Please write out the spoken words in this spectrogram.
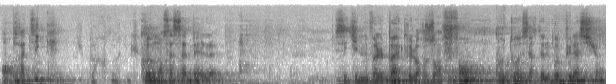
en pratique, comment ça s'appelle? C'est qu'ils ne veulent pas que leurs enfants côtoient certaines populations.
